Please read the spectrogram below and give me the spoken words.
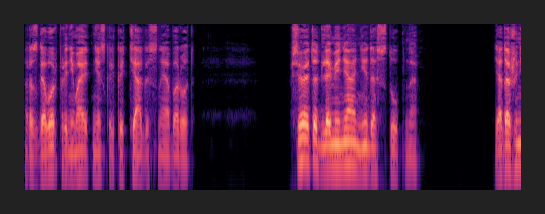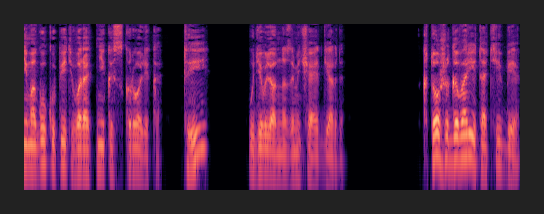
Разговор принимает несколько тягостный оборот. Все это для меня недоступно. Я даже не могу купить воротник из кролика. — Ты? — удивленно замечает Герда. — Кто же говорит о тебе?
